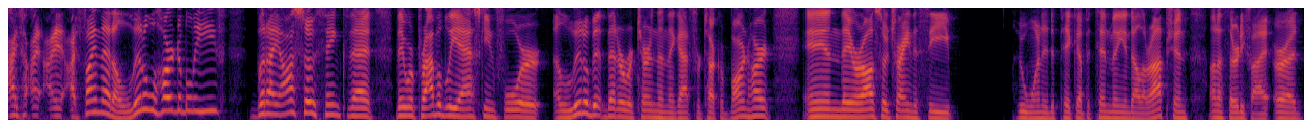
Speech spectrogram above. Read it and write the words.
I, I, I find that a little hard to believe, but I also think that they were probably asking for a little bit better return than they got for Tucker Barnhart, and they were also trying to see who wanted to pick up a $10 million option on a 35 or a,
